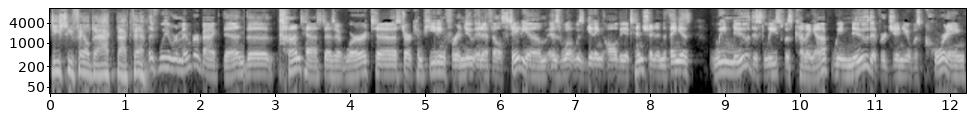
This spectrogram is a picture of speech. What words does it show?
DC failed to act back then. If we remember back then, the contest, as it were, to start competing for a new NFL stadium is what was getting all the attention. And the thing is, we knew this lease was coming up. We knew that Virginia was courting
